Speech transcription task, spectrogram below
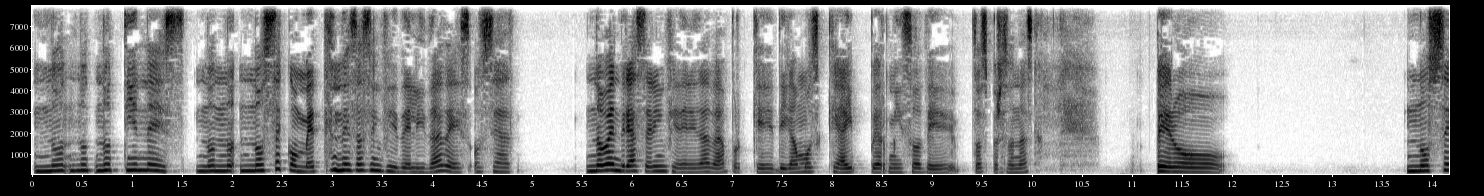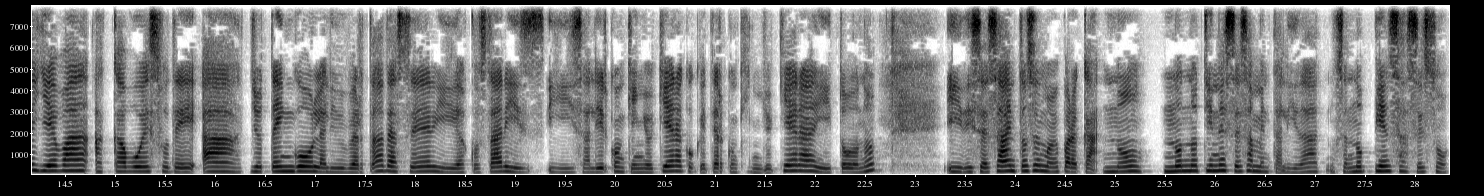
no, no, no tienes, no, no, no se cometen esas infidelidades, o sea, no vendría a ser infidelidad, ¿verdad? Porque digamos que hay permiso de dos personas, pero no se lleva a cabo eso de, ah, yo tengo la libertad de hacer y acostar y, salir con quien yo quiera, coquetear con quien yo quiera y todo, ¿no? y dices, ah, entonces me voy para acá. No, no, no tienes esa mentalidad, o sea, no piensas eso.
